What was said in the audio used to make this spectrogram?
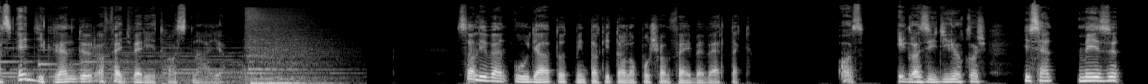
Az egyik rendőr a fegyverét használja. Sullivan úgy álltott, mint akit alaposan fejbe vertek. Az igazi gyilkos, hiszen Mason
